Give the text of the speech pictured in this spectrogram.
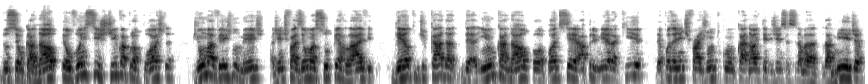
do seu canal. Eu vou insistir com a proposta de uma vez no mês a gente fazer uma super live dentro de cada em um canal pode ser a primeira aqui depois a gente faz junto com o canal Inteligência Cinema da, da Mídia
